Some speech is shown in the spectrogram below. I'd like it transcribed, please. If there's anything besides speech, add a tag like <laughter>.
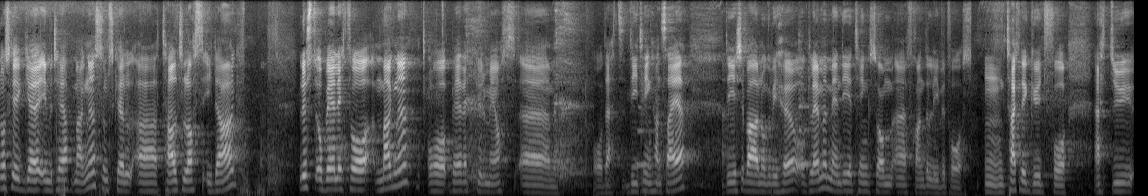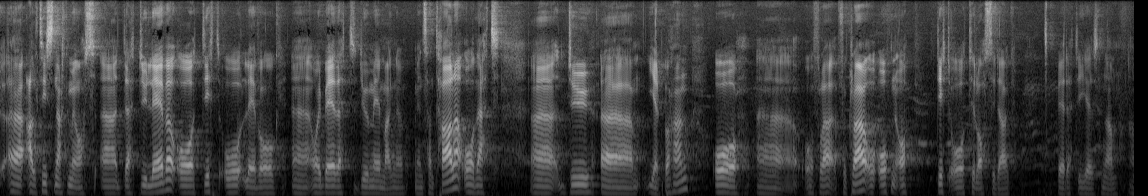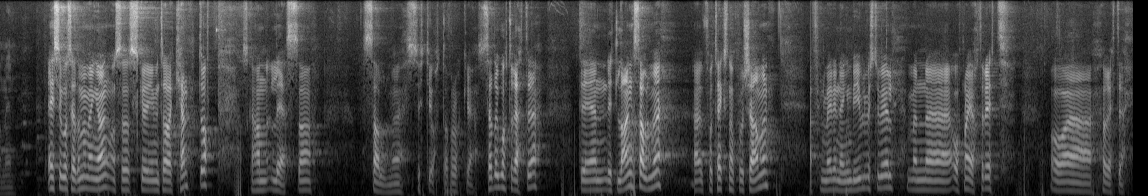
Nå skal jeg eh, invitere Magne, som skal uh, tale til oss i dag. Lyst til å be litt for Magne og be vekk Gud med oss um, og det, de ting han sier. de er ikke bare noe vi hører og glemmer, men de er ting som uh, forandrer livet for oss. Mm, takk deg, Gud, for at du uh, alltid snakker med oss. Uh, at du lever, og ditt år lever òg. og jeg ber at du er med Magne mens han taler, og at du hjelper han og, og forklare og åpne opp ditt år til oss i dag. Ber dette i Jesu navn. Amen. Jeg skal gå og sette meg med en gang, og så skal jeg invitere Kent opp. Så skal han lese Salme 78 for dere. Sett dere godt til rette. Det er en litt lang salme. Få teksten opp på skjermen. Følg med i din egen bibel hvis du vil, men uh, åpne hjertet ditt og uh, hør etter.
